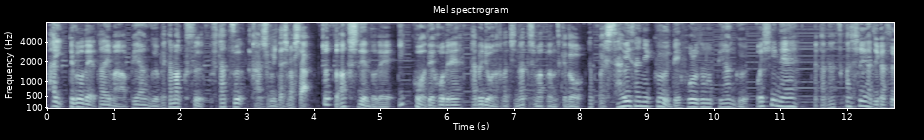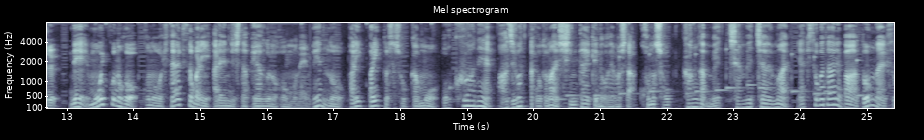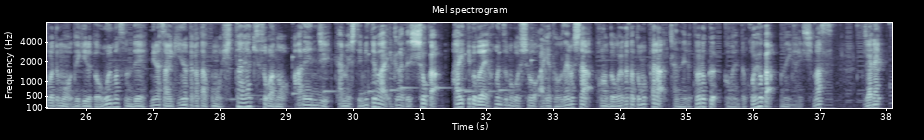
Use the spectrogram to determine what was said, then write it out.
はい。ということで、ただいま、ペヤングベタマックス2つ完食いたしました。ちょっとアクシデントで、1個はデフォでね、食べるような形になってしまったんですけど、やっぱ久々に食うデフォルトのペヤング、美味しいね。なんか懐かしい味がする。で、もう一個の方、このひた焼きそばにアレンジしたペヤングの方もね、麺のパリッパリッとした食感も、僕はね、味わったことない新体験でございました。この食感がめちゃめちゃうまい。焼きそばであれば、どんな焼きそばでもできると思いますんで、皆さん気になった方はこのひた焼きそばのアレンジ、試してみてはいかがでしょうか。はい、ということで、本日もご視聴ありがとうございました。この動画が良かったと思ったら、チャンネル登録、コメント、高評価、お願いします。じゃあね。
